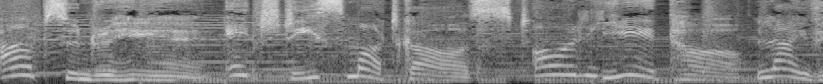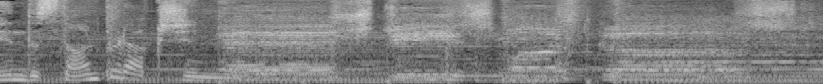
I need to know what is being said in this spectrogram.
आप सुन रहे हैं एच डी स्मार्ट कास्ट और ये था Live Hindustan production smart Smartcast.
